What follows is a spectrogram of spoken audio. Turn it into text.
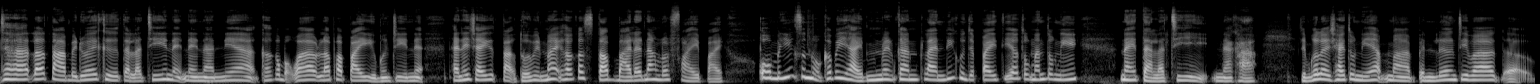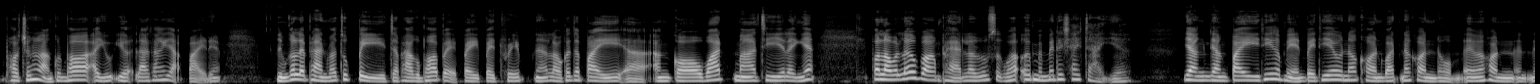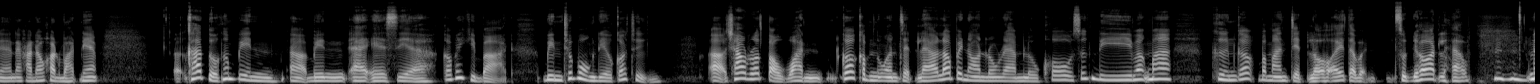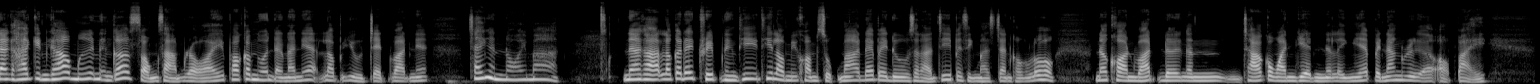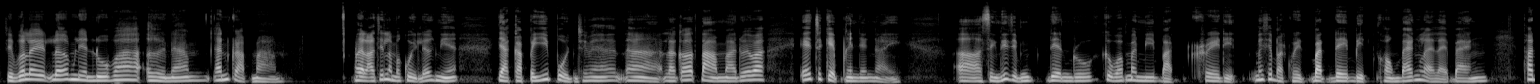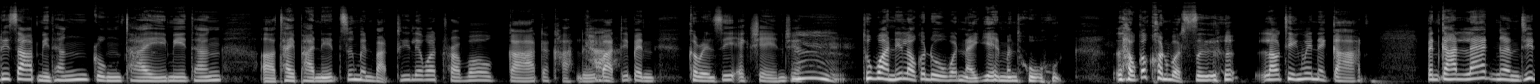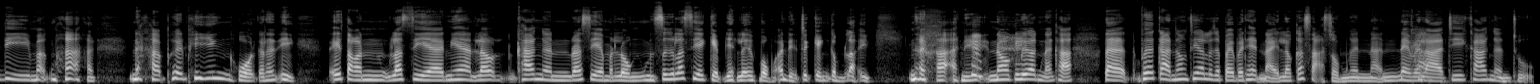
ใช่แล้วตามไปด้วยคือแต่ละที่ในในนั้นเนี่ยเขาก็บอกว่าแล้วพอไปอยู่เมืองจีนเนี่ยแทนที่ใช้ตั๋วบินไม่เขาก็ stop by แล้วนั่งรถไฟไป โอ้มันยิ่งสนุกเข้าไปใหญ่มันเป็นการ plan ที่คุณจะไปเที่ยวตรงนั้นตรงนี้ในแต่ละที่นะคะจิมก็เลยใช้ตรงนี้มาเป็นเรื่องที่ว่าออพอช่วงหลังคุณพ่ออายุเยอะแล้วท่านอยากไปเนี่ย จิมก็เลย plan ว่าทุกปีจะพาคุณพ่อไปไปไปทริปนะเราก็จะไปอังกอร์วัดมาทีอะไรเงี้ยพอเราเริ่มวางแผนเรารู้สึกว่าเออมันไม่ได้ใช้จ่ายเยอะ อย่างอย่างไปที่เขมรไปเที่ยวนครวัดนครธมเอ้นครเนี่ยนะคะนครวัดเนี่ยค่าตั๋วเครื่องบินเอ่อบินแอร์เอเชียก็ไม่กี่บาท บินชั่วโมงเดียวก็ถึง เออเช่ารถต่อวันก็คำนวณเสร็จแล้วแล้วไปนอนโรงแรมโลคอลซึ่งดีมากๆ คืนก็ประมาณ 700 แต่สุดยอดแล้วนะคะกินข้าวมื้อหนึ่งก็สองสามร้อยพอคำนวณจากนั้นเนี่ยเราไปอยู่ 7 วันเนี่ยใช้เงินน้อยมากนะคะแล้วก็ได้ทริปหนึ่งที่ที่เรามีความสุขมากได้ไปดูสถานที่เป็นสิ่งมหัศจรรย์ของโลก นครวัดเดินกันเช้ากับวันเย็นอะไรเงี้ยไปนั่งเรือออกไปจิมก็เลยเริ่มเรียนรู้ว่าเออนะงั้นกลับมา เวลาที่เรามาคุยเรื่องนี้อยากกลับไปญี่ปุ่นใช่ไหมฮะอ่าแล้วก็ตามมาด้วยว่าเอ๊ะจะเก็บเงินยังไงอ่าสิ่งที่จิมเรียนรู้ก็คือว่ามันมีบัตรเครดิต ไม่ใช่บัตรเครดิตบัตรเดบิต ของแบงก์หลาย ๆ แบงก์เท่าที่ทราบมีทั้งกรุงไทยมีทั้งเอ่อไทยพาณิชย์ ซึ่งเป็นบัตรที่เรียกว่า travel card อะค่ะหรือค่ะบัตรที่เป็น currency exchange เนี่ยอืมทุกวันนี้เราก็ดูวันไหนเยนมันถูก เราก็ convert ซื้อ แล้วทิ้งไว้ในการ์ด เป็นการแลกเงินที่ดีมากๆนะคะเพื่อนพี่ยิ่งโหดกว่านั้นอีกไอ้ตอนรัสเซียเนี่ยแล้วค่าเงินรัสเซียมันลงมันซื้อรัสเซียเก็บใหญ่เลยบอกว่าเดี๋ยวจะเก็งกำไรนะคะ อันนี้นอกเรื่องนะคะ แต่เพื่อการท่องเที่ยวเราจะไปประเทศไหน เราก็สะสมเงินนั้น ในเวลาที่ค่าเงินถูก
